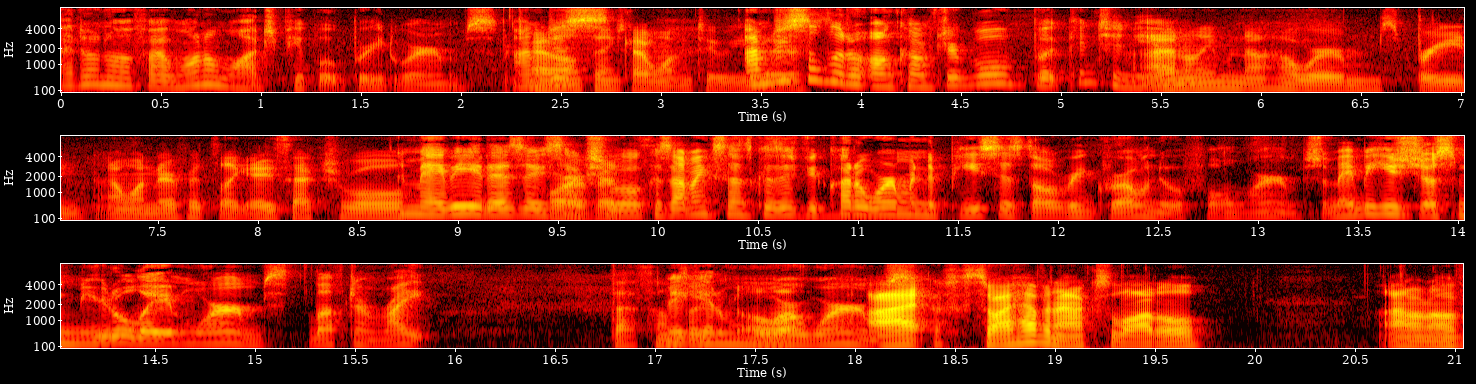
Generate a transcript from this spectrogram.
I don't know if I want to watch people breed worms. I'm I don't just think I want to either. I'm just a little uncomfortable, but continue. I don't even know how worms breed. I wonder if it's like asexual. Maybe it is asexual because that makes sense. Because if you cut a worm into pieces, they'll regrow into a full worm. So maybe he's just mutilating worms left and right. That sounds Making like a more worms. I so I have an axolotl. I don't know if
